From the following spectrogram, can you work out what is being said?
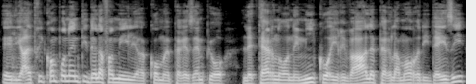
e gli altri componenti della famiglia, come per esempio l'eterno nemico e rivale per l'amore di Daisy,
